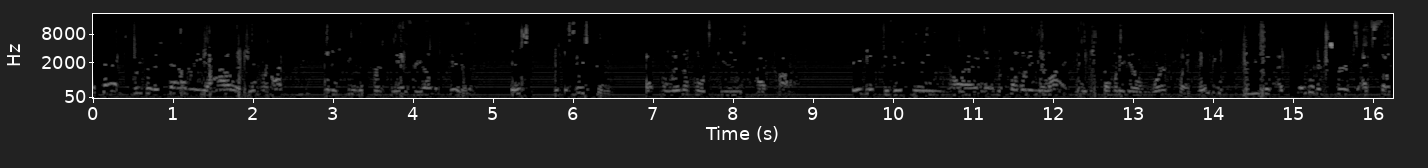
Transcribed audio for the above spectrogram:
the sad truth or the sad reality, and perhaps you can see this firsthand for your own experience, is the division that political views have caused. Maybe it's division uh, with someone in your life, maybe someone in your workplace, maybe you attended a church at some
